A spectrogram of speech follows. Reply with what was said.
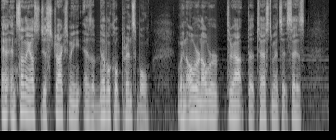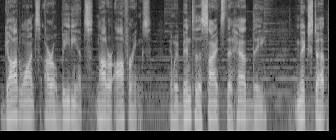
And, and something else just strikes me as a biblical principle when over and over throughout the Testaments it says, God wants our obedience, not our offerings. And we've been to the sites that had the mixed up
